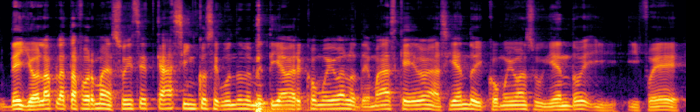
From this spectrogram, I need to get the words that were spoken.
de yo la plataforma de Suicide cada cinco segundos me metía a ver cómo iban los demás, qué iban haciendo y cómo iban subiendo y, y fue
